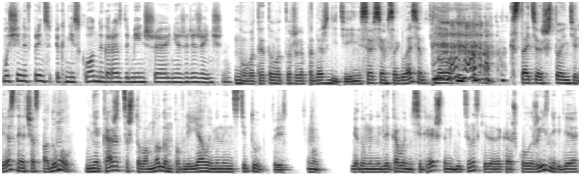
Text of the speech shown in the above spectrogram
мужчины, в принципе, к ней склонны гораздо меньше, нежели женщины. Ну, вот это вот уже подождите, я не совсем согласен. Но, кстати, что интересно, я сейчас подумал, мне кажется, что во многом повлиял именно институт. То есть, ну, я думаю, ни для кого не секрет, что медицинский – это такая школа жизни, где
